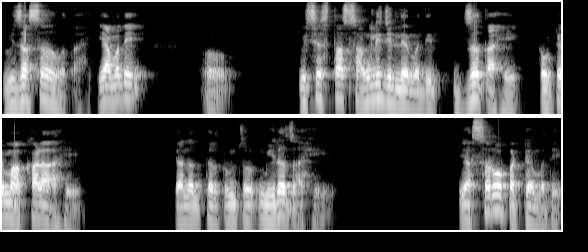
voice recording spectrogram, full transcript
विजासह होत आहे. यामध्ये विशेषतः सांगली जिल्ह्यामधील जत आहे कवटे माखाळा आहे त्यानंतर तुमचं मिरज आहे या सर्व पट्ट्यामध्ये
